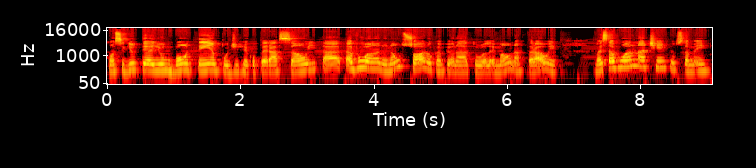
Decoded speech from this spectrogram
conseguiu ter ali um bom tempo de recuperação e tá, tá voando, não só no campeonato alemão, na Frauen, mas tá voando na Champions também.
